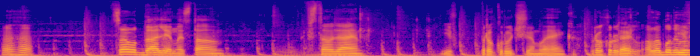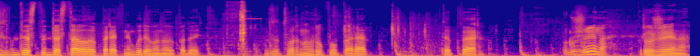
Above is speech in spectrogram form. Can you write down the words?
Ага. Це от Далі ми ставимо, вставляємо і прокручуємо легенько. прокрутив. Так. Але буде І вип- доставили вперед, не буде воно випадати. Затворну групу вперед. Тепер пружина. пружина.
